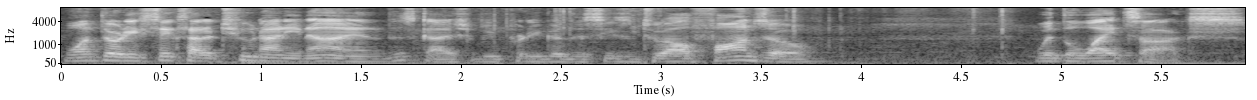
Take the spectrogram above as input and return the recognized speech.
136 out of 299. This guy should be pretty good this season too. Alfonso with the White Sox.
